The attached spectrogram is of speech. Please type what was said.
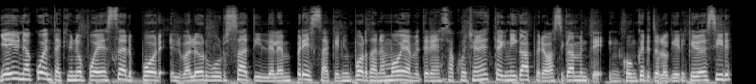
Y hay una cuenta que uno puede hacer por el valor bursátil de la empresa, que no importa, no me voy a meter en esas cuestiones técnicas, pero básicamente en concreto lo que quiero decir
